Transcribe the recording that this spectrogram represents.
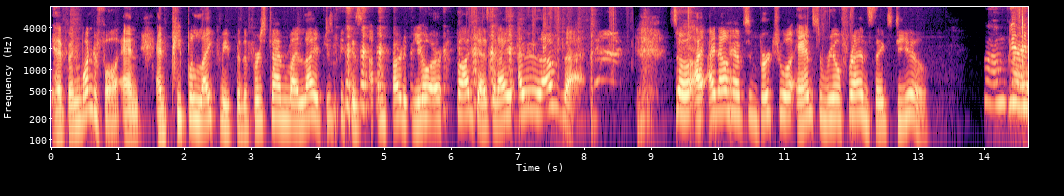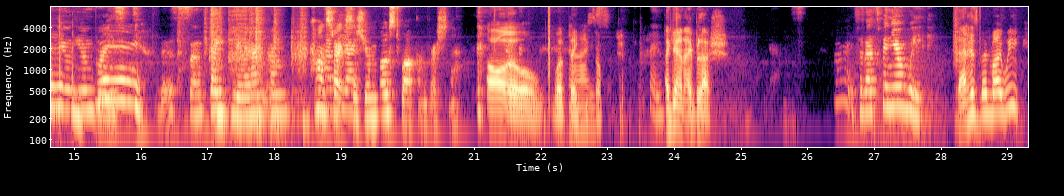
have been wonderful, and and people like me for the first time in my life just because I'm part of your podcast, and I I love that. So I, I now have some virtual and some real friends thanks to you. Well, I'm glad you, you embraced this. So thank you. And I'm, I'm Construct happy I- says you're most welcome, Vrishna. Oh well, thank you so much. Thank you. Again, I blush. All right. So that's been your week. That has been my week.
